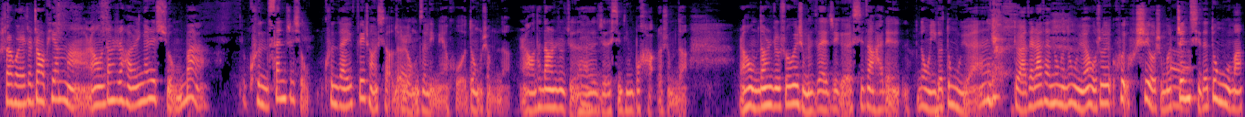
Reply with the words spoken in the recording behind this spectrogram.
刷过来这照片嘛，然后当时好像应该是熊吧，就困三只熊困在一非常小的笼子里面活动什么的，然后他当时就觉得他就觉得心情不好了什么的。然后我们当时就说，为什么在这个西藏还得弄一个动物园，对吧？在拉萨弄个动物园，我说会是有什么珍奇的动物吗？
